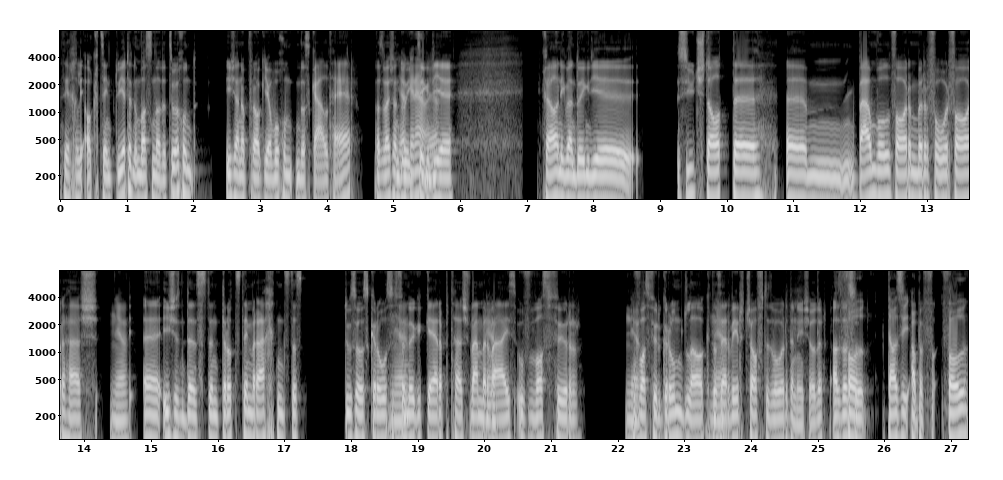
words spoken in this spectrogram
sich ein bisschen akzentuiert hat. Und was noch dazu kommt, ist auch noch die Frage, ja, wo kommt denn das Geld her? Also weißt du, wenn Ja, du genau, irgendwie, keine Ahnung, wenn du irgendwie Südstaaten ähm, Baumwollfarmer vorfahren hast, ja, äh, ist es das dann trotzdem rechtens, dass du so ein grosses Ja. Vermögen geerbt hast, wenn man Ja. weiß, auf was für ja. auf was für Grundlage das Ja. erwirtschaftet worden ist, oder? Also das, voll. Das ist, aber voll,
